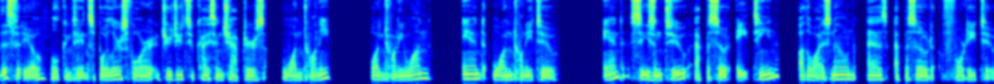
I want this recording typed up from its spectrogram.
This video will contain spoilers for Jujutsu Kaisen chapters 120, 121, and 122, and Season 2, Episode 18, otherwise known as Episode 42.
